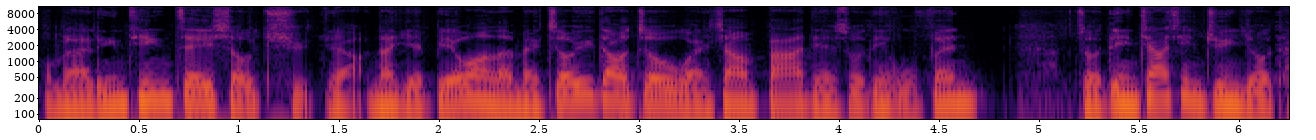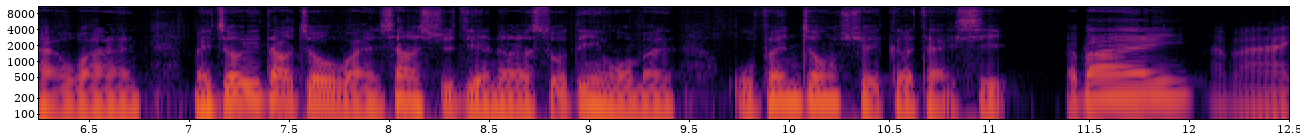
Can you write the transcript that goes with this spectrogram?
我们来聆听这一首曲调。那也别忘了每周一到周五晚上八点锁定五分，锁定嘉庆君游台湾；每周一到周五晚上十点呢，锁定我们五分钟学歌仔戏。拜拜。拜拜。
